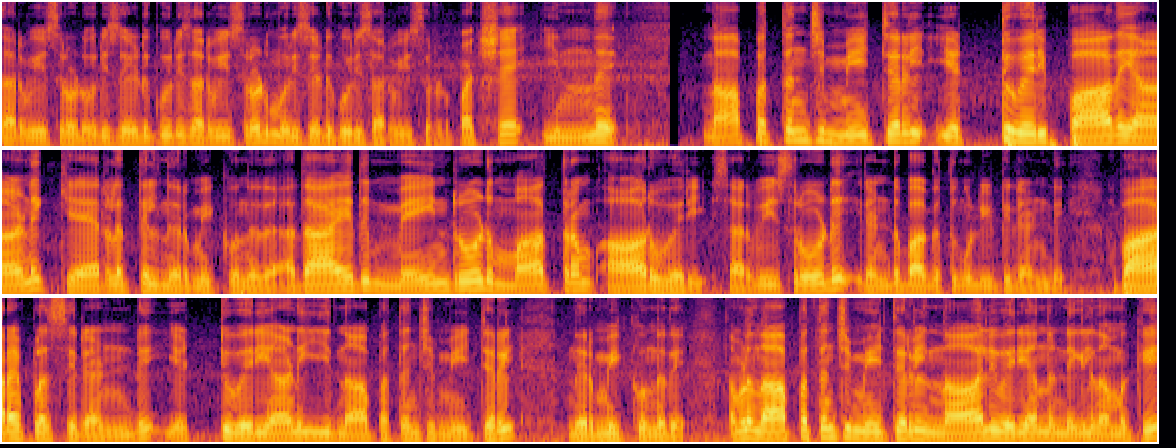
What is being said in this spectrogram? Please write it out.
സർവീസ് റോഡും. ഒരു സൈഡ് കൂരി സർവീസ് റോഡും ഒരു സൈഡ് കൂരി സർവീസ് റോഡും. പക്ഷേ ഇന്ന് നാൽപ്പത്തഞ്ച് മീറ്ററിൽ എട്ട് വരി പാതയാണ് കേരളത്തിൽ നിർമ്മിക്കുന്നത്. അതായത് മെയിൻ റോഡ് മാത്രം ആറ് വരി. സർവീസ് റോഡ് രണ്ട് ഭാഗത്തും കൂടിയിട്ട് രണ്ട്. അപ്പോൾ ആറ് പ്ലസ് രണ്ട് എട്ട് വരിയാണ് ഈ നാൽപ്പത്തഞ്ച് മീറ്ററിൽ നിർമ്മിക്കുന്നത്. നമ്മൾ നാൽപ്പത്തഞ്ച് മീറ്ററിൽ നാല് വരിയാണെന്നുണ്ടെങ്കിൽ നമുക്ക്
